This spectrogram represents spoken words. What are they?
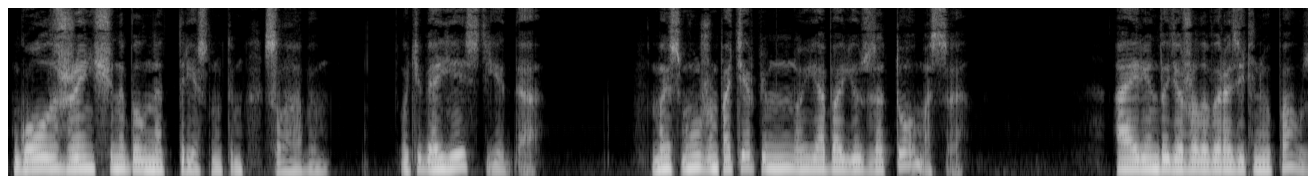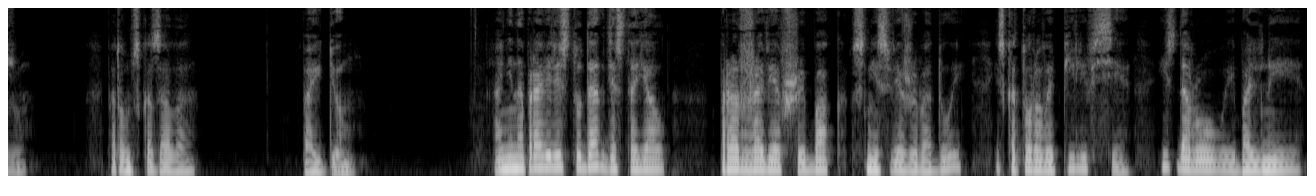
Голос женщины был надтреснутым, слабым. У тебя есть еда? Мы с мужем потерпим, но я боюсь за Томаса. Айрин выдержала выразительную паузу, потом сказала «Пойдем». Они направились туда, где стоял проржавевший бак с несвежей водой, из которого пили все, и здоровые, и больные.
